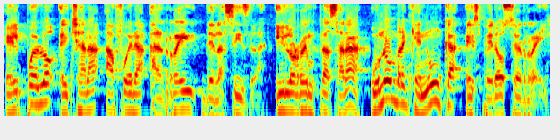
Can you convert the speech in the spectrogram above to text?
El pueblo echará afuera al rey de las islas y lo reemplazará un hombre que nunca esperó ser rey.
